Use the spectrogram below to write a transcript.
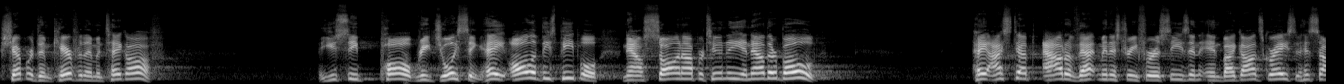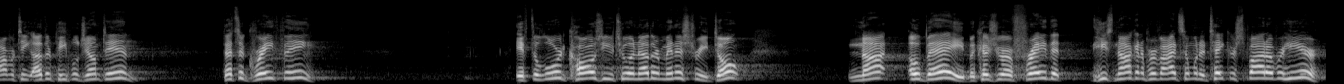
shepherd them, care for them, and take off. You see Paul rejoicing. Hey, all of these people now saw an opportunity and now they're bold. Hey, I stepped out of that ministry for a season, and by God's grace and His sovereignty, other people jumped in. That's a great thing. If the Lord calls you to another ministry, don't not obey because you're afraid that He's not going to provide someone to take your spot over here.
